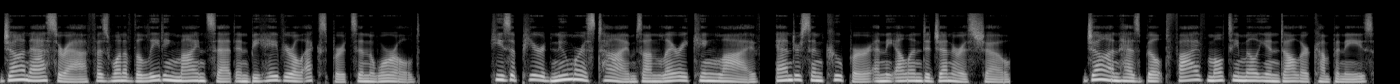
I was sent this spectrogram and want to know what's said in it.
John Assaraf is one of the leading mindset and behavioral experts in the world. He's appeared numerous times on Larry King Live, Anderson Cooper and The Ellen DeGeneres Show. John has built five multi-million dollar companies,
